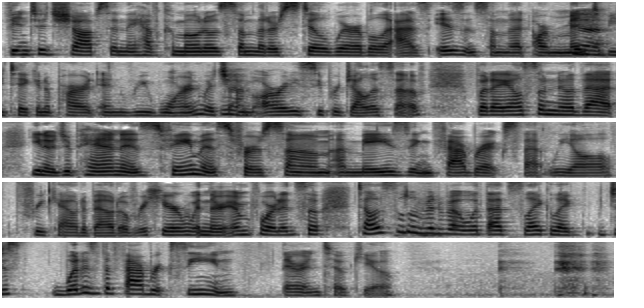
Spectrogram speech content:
vintage shops and they have kimonos some that are still wearable as is and some that are meant yeah. to be taken apart and reworn, which yeah. I'm already super jealous of. But I also know that, you know, Japan is famous for some amazing fabrics that we all freak out about over here when they're imported. So tell us a little bit about what that's like like just what is the fabric scene there in Tokyo?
